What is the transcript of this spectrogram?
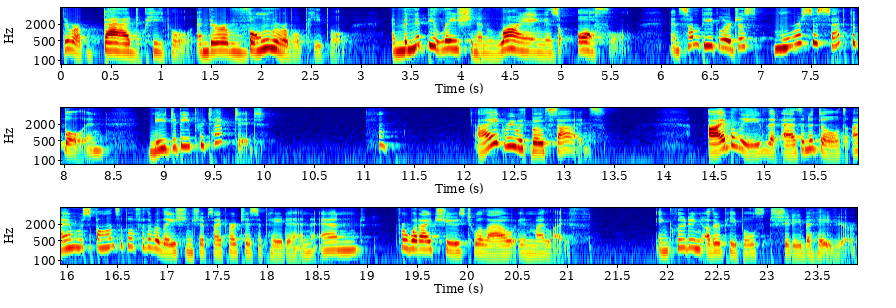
there are bad people and there are vulnerable people, and manipulation and lying is awful, and some people are just more susceptible and need to be protected. I agree with both sides. I believe that as an adult, I am responsible for the relationships I participate in and for what I choose to allow in my life, including other people's shitty behavior.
